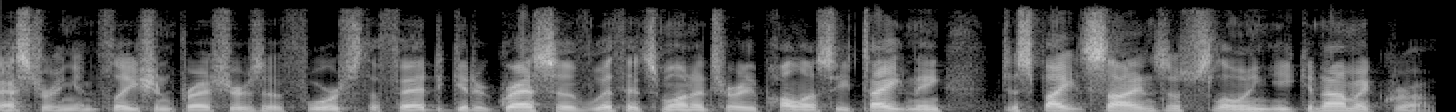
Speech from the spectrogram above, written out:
Festering inflation pressures have forced the Fed to get aggressive with its monetary policy tightening despite signs of slowing economic growth.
